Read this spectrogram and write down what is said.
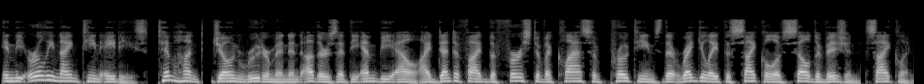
In the early 1980s, Tim Hunt, Joan Ruderman and others at the MBL identified the first of a class of proteins that regulate the cycle of cell division cyclin.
